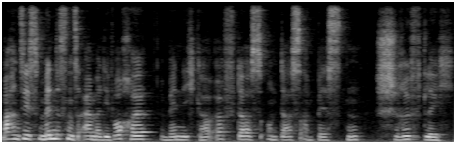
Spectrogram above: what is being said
Machen Sie es mindestens einmal die Woche, wenn nicht gar öfters und das am besten schriftlich.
